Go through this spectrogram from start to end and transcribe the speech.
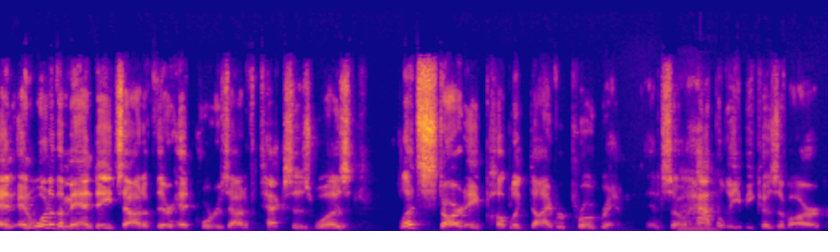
And, and one of the mandates out of their headquarters out of Texas was let's start a public diver program. And so, mm. happily, because of our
